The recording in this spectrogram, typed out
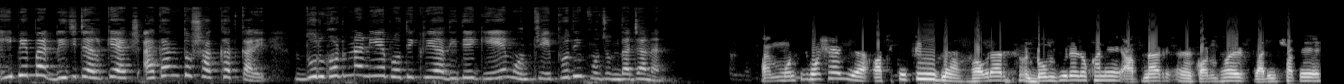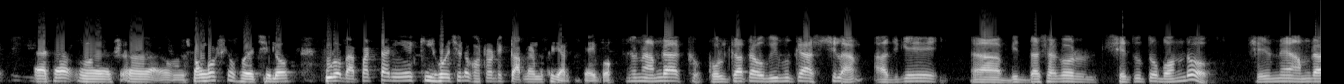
ই পেপার ডিজিটালকে এক একান্ত সাক্ষাৎকারে দুর্ঘটনা নিয়ে প্রতিক্রিয়া দিতে গিয়ে মন্ত্রী প্রদীপ মজুমদার জানান। মন্ত্রী মশাই আজকে একটি হাওড়ার ডোমজুরের ওখানে আপনার কনভয়ের গাড়ির সাথে একটা সংঘর্ষ হয়েছিল। পুরো ব্যাপারটা নিয়ে কি হয়েছিল ঘটনাটা একটু আপনার মুখে জানতে চাইব। আমরা কলকাতা অভিমুখে আসছিলাম। আজকে বিদ্যাসাগর সেতু তো বন্ধ। সেই জন্য আমরা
